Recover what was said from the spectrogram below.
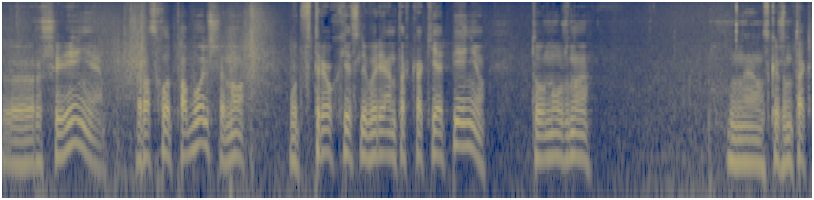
э, расширения. Расход побольше, но вот в трех, если вариантах, как я пеню, то нужно скажем так,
